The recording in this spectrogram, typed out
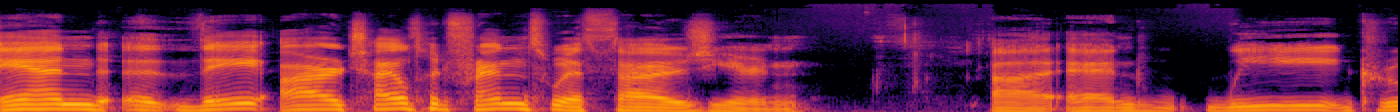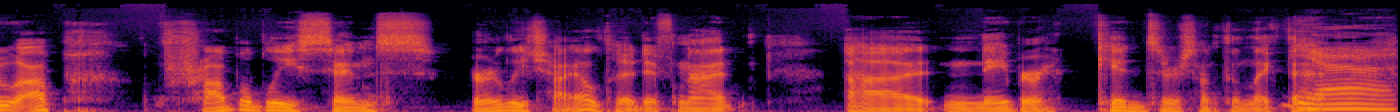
and uh, they are childhood friends with uh, Girn. Uh, and we grew up probably since early childhood, if not uh, neighbor kids or something like that. Yeah.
